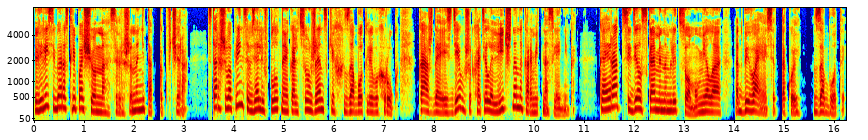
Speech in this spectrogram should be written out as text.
вели себя раскрепощенно, совершенно не так, как вчера. Старшего принца взяли в плотное кольцо женских заботливых рук. Каждая из девушек хотела лично накормить наследника. Кайрат сидел с каменным лицом, умело отбиваясь от такой заботы.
